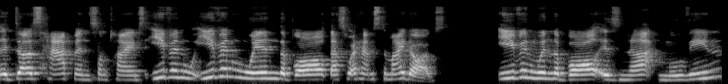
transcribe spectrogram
it does happen sometimes. Even even when the ball, that's what happens to my dogs even when the ball is not moving,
